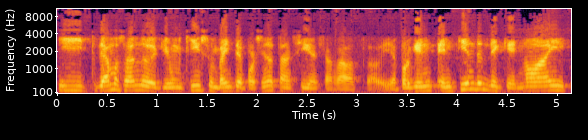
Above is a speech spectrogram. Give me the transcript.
Y estamos hablando de que un 15, un 20% están siguen cerrados todavía, porque entienden de que no hay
